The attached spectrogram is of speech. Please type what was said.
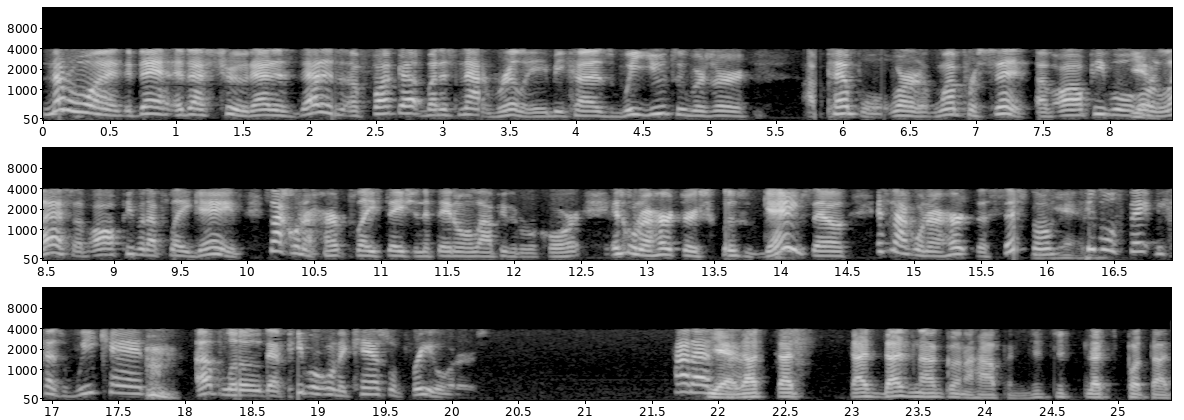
number one, if that if that's true, that is that is a fuck up, but it's not really because we YouTubers are a pimple. We're one percent of all people Yeah. or less of all people that play games. It's not going to hurt PlayStation if they don't allow people to record. It's going to hurt their exclusive game sales. It's not going to hurt the system. Yeah. People think because we can't upload that people are going to cancel pre-orders. How that yeah, sound? that that that that's not gonna happen. Just, just let's put that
